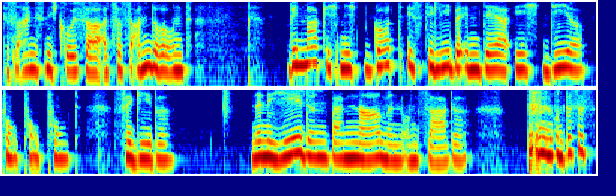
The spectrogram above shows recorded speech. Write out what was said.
Das eine ist nicht größer als das andere. Und wen mag ich nicht? Gott ist die Liebe, in der ich dir, Punkt, Punkt, Punkt, vergebe. Nenne jeden beim Namen und sage, Und das ist,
